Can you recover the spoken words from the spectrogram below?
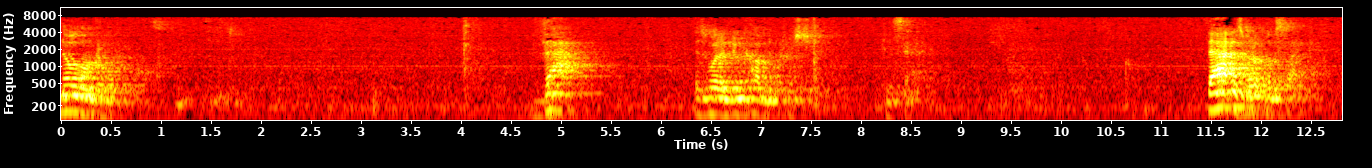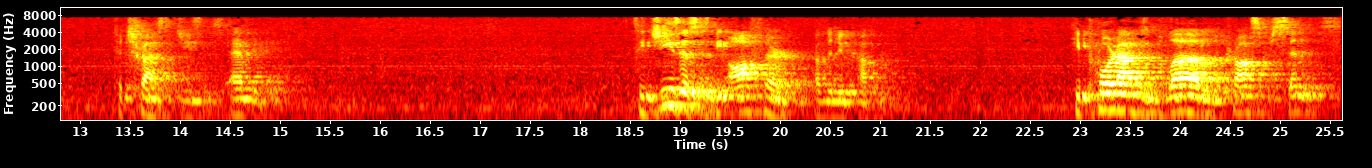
No longer I was. That is what a new covenant Christian can say. That is what it looks like to trust Jesus every day. See, Jesus is the author of the new covenant. He poured out his blood on the cross for sinners.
